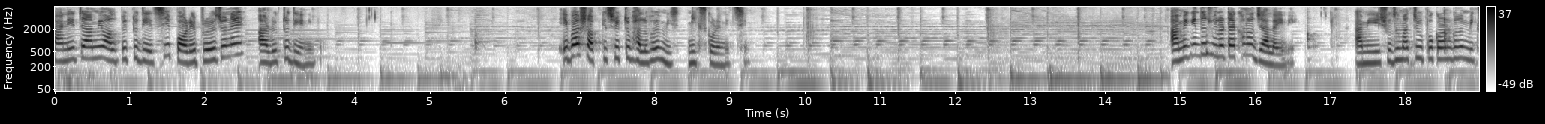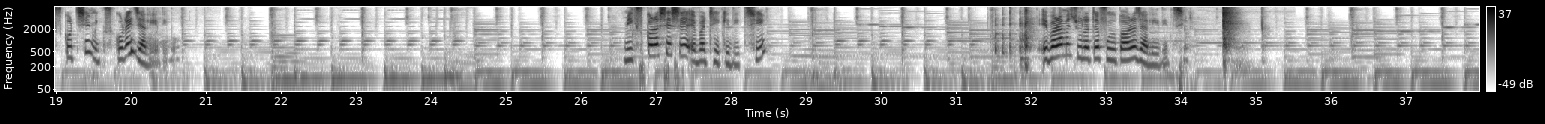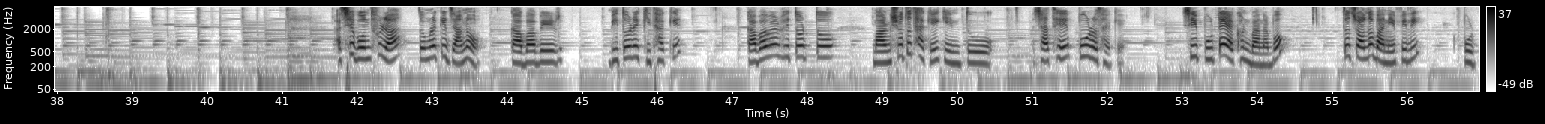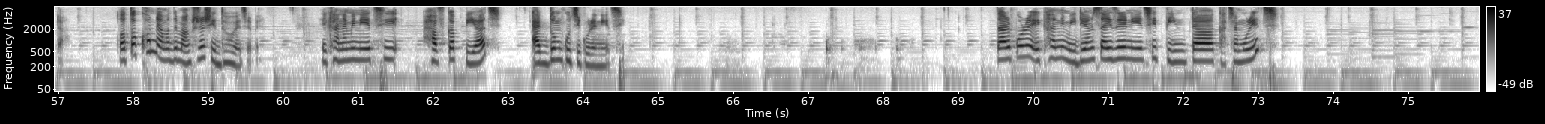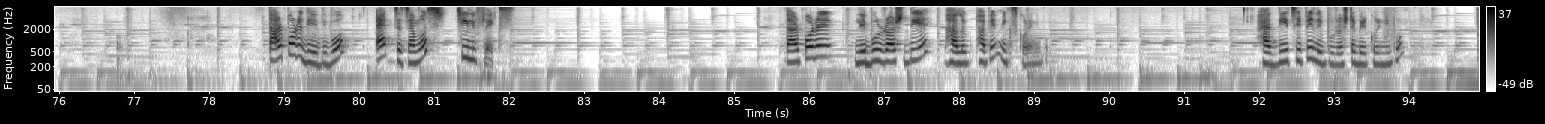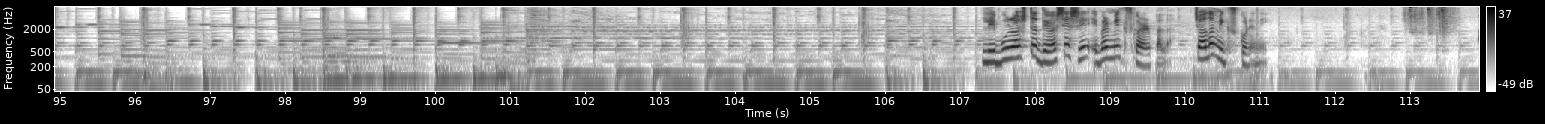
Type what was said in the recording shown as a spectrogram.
পানিটা আমি অল্প একটু দিয়েছি, পরে প্রয়োজনে আরও একটু দিয়ে নিব। এবার সব কিছু একটু ভালোভাবে মিক্স করে নিচ্ছি। আমি কিন্তু চুলাটা এখনও জ্বালাইনি। আমি শুধুমাত্র উপকরণগুলো মিক্স করছি মিক্স করেই জ্বালিয়ে দিব। মিক্স করা শেষে এবার ঢেকে দিচ্ছি। এবার আমি চুলাটা ফুল পাওয়ারে জ্বালিয়ে দিচ্ছি। আচ্ছা বন্ধুরা, তোমরা কি জানো কাবাবের ভিতরে কি থাকে? কাবাবের ভেতর তো মাংস তো থাকে, কিন্তু সাথে পুরও থাকে। সেই পুরটাই এখন বানাবো। তো চলো বানিয়ে ফেলি পুরটা। ততক্ষণে আমাদের মাংসটা সিদ্ধ হয়ে যাবে। এখানে আমি নিয়েছি হাফ কাপ পেঁয়াজ, একদম কুচি করে নিয়েছি। তারপরে এখানে মিডিয়াম সাইজের নিয়েছি তিনটা কাঁচামরিচ। তারপরে দিয়ে দিব এক চা চামচ চিলি ফ্লেক্স। তারপরে লেবুর রস দিয়ে ভালোভাবে মিক্স করে নিব। হাত দিয়ে চেপে লেবুর রসটা বের করে নিব। লেবু রসটা দেওয়া শেষে এবার মিক্স করার পালা। চলো মিক্স করে নিই।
